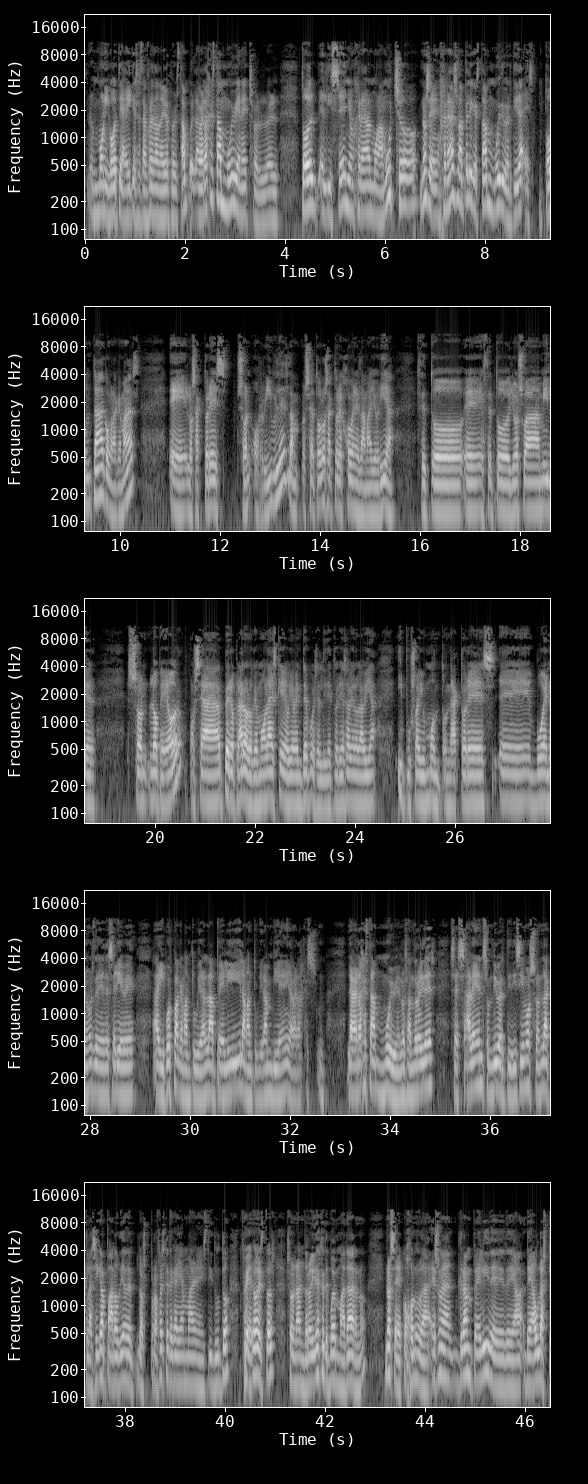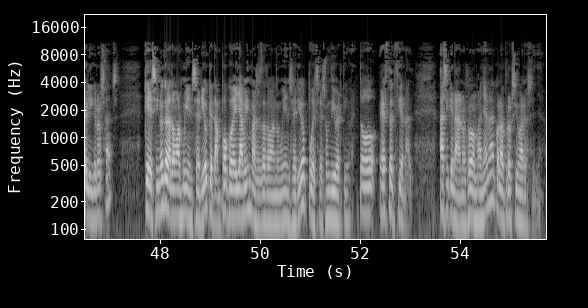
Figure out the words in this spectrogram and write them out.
un monigote ahí que se está enfrentando a ellos, pero está, la verdad es que está muy bien hecho. El, todo el, diseño en general mola mucho. No sé, en general es una peli que está muy divertida, es tonta como la que más. Eh, los actores son horribles, o sea, todos los actores jóvenes, la mayoría, excepto, eh, excepto Joshua Miller, son lo peor, o sea, pero claro, lo que mola es que obviamente pues el director ya sabía lo que había y puso ahí un montón de actores eh, buenos de, de, serie B ahí pues para que mantuvieran la peli, la mantuvieran bien y la verdad es que es, la verdad que está muy bien. Los androides se salen, son divertidísimos, son la clásica parodia de los profes que te caían mal en el instituto, pero estos son androides que te pueden matar, ¿no? No sé, cojonuda. Es una gran peli de, de, de aulas peligrosas que si no te la tomas muy en serio, que tampoco ella misma se está tomando muy en serio, pues es un divertimento excepcional. Así que nada, nos vemos mañana con la próxima reseña.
